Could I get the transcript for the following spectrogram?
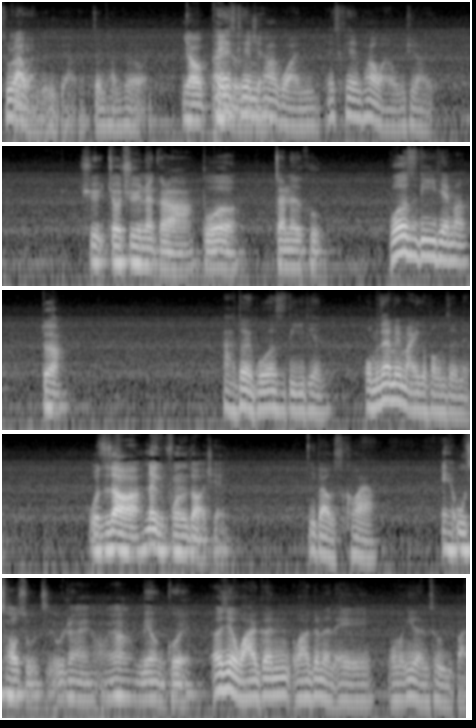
出来玩就是这样，整团出来玩。要配合一下。SKM Park 玩，SKM Park 玩，我们去哪里？去就去那个啦，博二战乐库。博尔是第一天吗？对啊。啊，对，驳二是第一天，我们在那边买一个风筝呢。我知道啊，那个风筝多少钱？一百五十块啊。哎、欸，物超所值，我觉得还好，好像没有很贵。而且我还跟我还跟人 AA，我们一人出一半。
